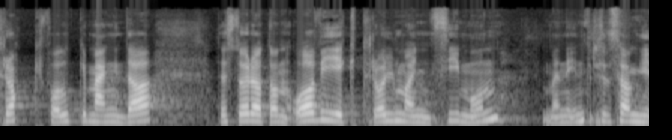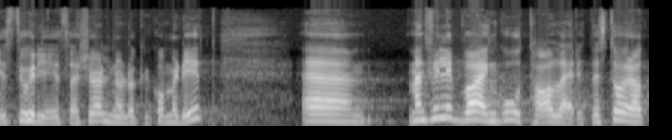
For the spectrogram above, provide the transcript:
trakk folkemengder. Det står at han overgikk trollmannen Simon, som er en interessant historie i seg sjøl når dere kommer dit. Eh, men Philip var en god taler. Det står at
